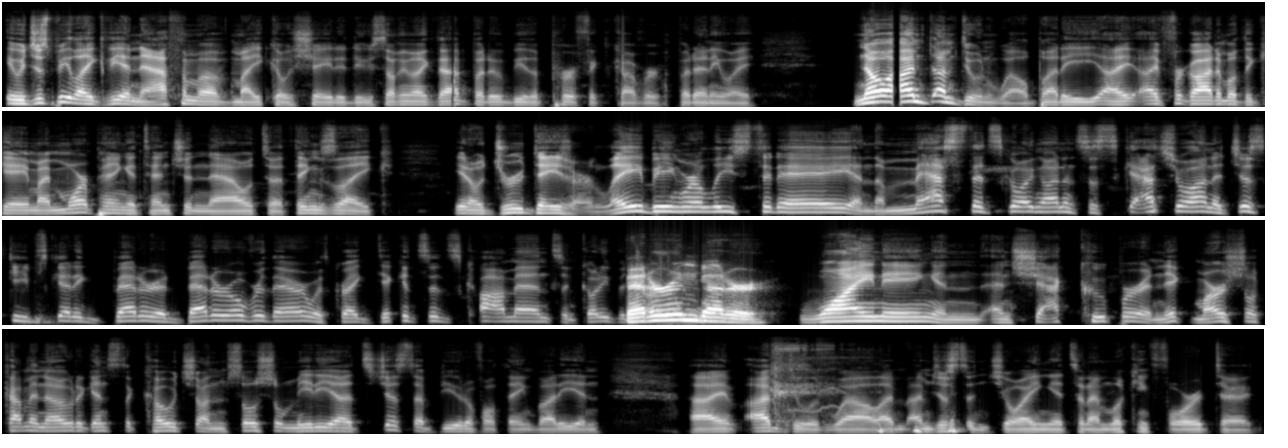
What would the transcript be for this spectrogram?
it would just be like the anathema of Mike O'Shea to do something like that, but it would be the perfect cover. But anyway, no, I'm I'm doing well, buddy. I I forgot about the game. I'm more paying attention now to things like you know Drew Desjardins being released today, and the mess that's going on in Saskatchewan. It just keeps getting better and better over there with Craig Dickenson's comments and Cody. better and better. whining and and Shaq Cooper and Nick Marshall coming out against the coach on social media. It's just a beautiful thing, buddy. And I I'm doing well. I'm I'm just enjoying it and I'm looking forward to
